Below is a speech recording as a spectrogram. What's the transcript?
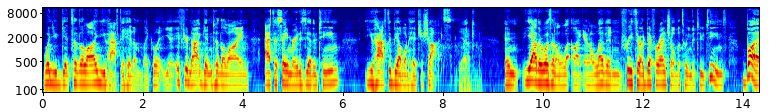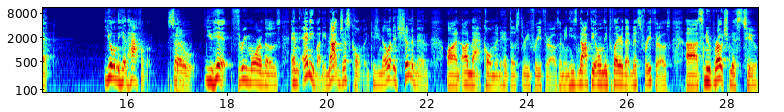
when you get to the line, you have to hit them. Like if you're not getting to the line at the same rate as the other team you have to be able to hit your shots. Yeah. Like, and yeah, there wasn't a like an eleven free throw differential between the two teams, but you only hit half of them. So yeah. you hit three more of those, and anybody, not just Coleman, because you know what, it shouldn't have been on on Matt Coleman to hit those three free throws. I mean, he's not the only player that missed free throws. Uh, Snoop Roach missed two.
